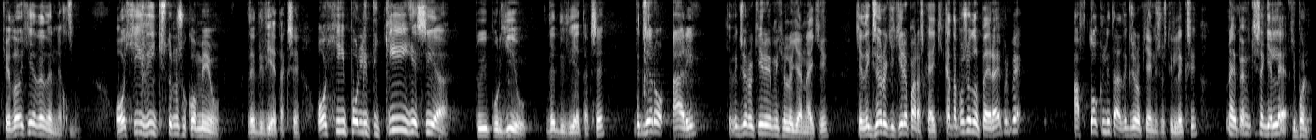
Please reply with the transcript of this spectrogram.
και εδώ όχι ΕΔΕ δεν έχουμε. Όχι η διοίκηση του νοσοκομείου δεν τη διέταξε, όχι η πολιτική ηγεσία του Υπουργείου δεν τη διέταξε. Δεν ξέρω Άρη και δεν ξέρω κύριε Μιχελογιαννάκη και δεν ξέρω και κύριε Παρασκάκη κατά πόσο εδώ πέρα έπρεπε αυτόκλητα, δεν ξέρω ποια είναι η σωστή λέξη, να επέμβει και εισαγγελέα. Λοιπόν,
